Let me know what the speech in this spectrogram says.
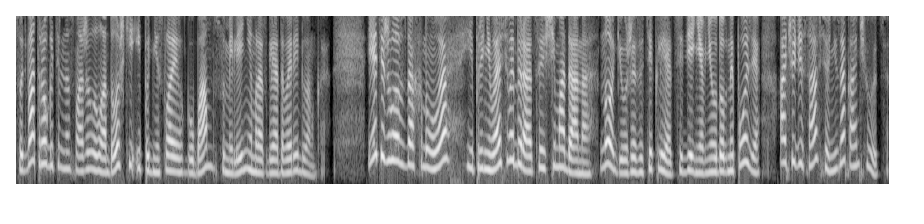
Судьба трогательно сложила ладошки и поднесла их к губам, с умилением разглядывая ребенка. Я тяжело вздохнула и принялась выбираться из чемодана. Ноги уже затекли от сидения в неудобной позе, а чудеса все не заканчиваются.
